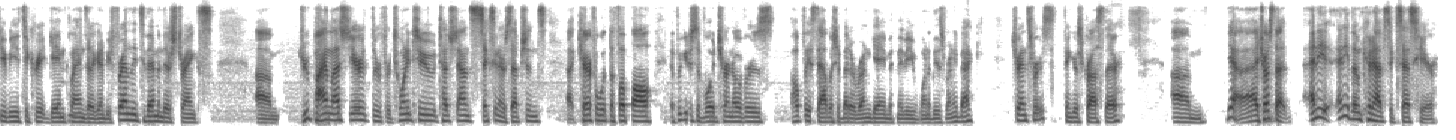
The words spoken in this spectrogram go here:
QBs to create game plans that are going to be friendly to them and their strengths. Um, Drew Pyne last year threw for 22 touchdowns, six interceptions. Uh, careful with the football. If we could just avoid turnovers, hopefully establish a better run game if maybe one of these running back transfers. Fingers crossed there. Um, yeah, I trust that any any of them could have success here.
